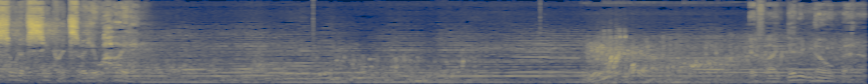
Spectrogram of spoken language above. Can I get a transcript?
sort of secrets are you hiding? If I didn't know better,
